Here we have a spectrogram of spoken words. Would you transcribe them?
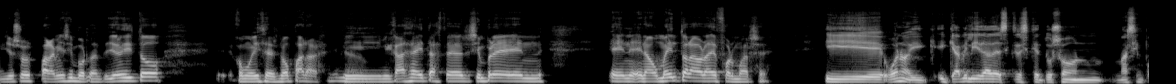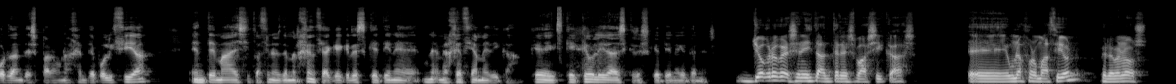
Y eso para mí es importante. Yo necesito, como dices, no parar. Mi, cabeza necesita estar siempre en, aumento a la hora de formarse. Y bueno, ¿y, qué habilidades crees que tú son más importantes para un agente de policía en tema de situaciones de emergencia? ¿Qué crees que tiene una emergencia médica? ¿Qué, habilidades crees que tiene que tener? Yo creo que se necesitan tres básicas. Eh, una formación, pero menos,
